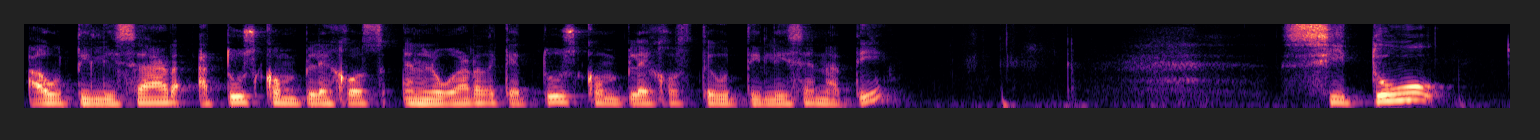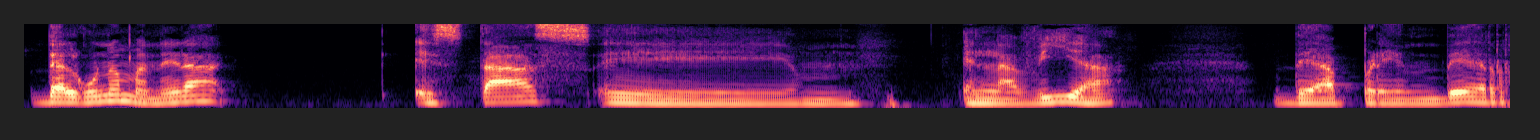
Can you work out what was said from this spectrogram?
a utilizar a tus complejos en lugar de que tus complejos te utilicen a ti? Si tú de alguna manera estás eh, en la vía de aprender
